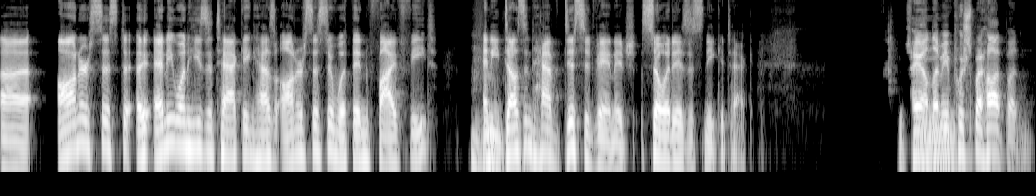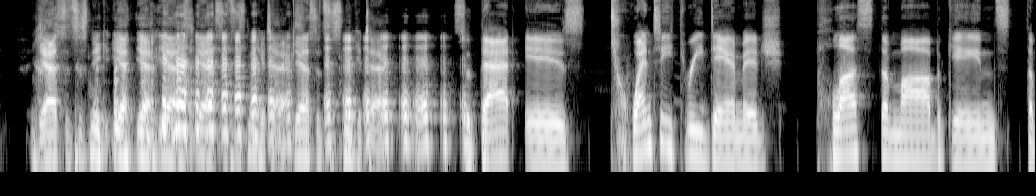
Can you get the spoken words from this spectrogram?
uh honor system uh, anyone he's attacking has honor system within five feet and he doesn't have disadvantage so it is a sneak attack Which Hang on, let me push my hot button. Yes, it's a sneak. Yeah, yeah, yes, yes, it's a sneak attack. Yes, it's a sneak attack. so that is 23 damage plus the mob gains the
